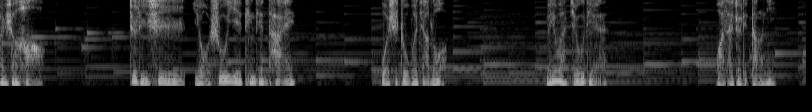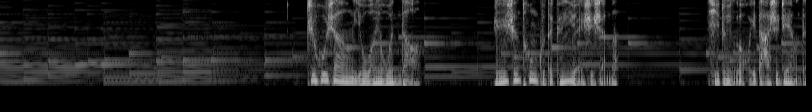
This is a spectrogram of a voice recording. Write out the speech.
晚上好，这里是有书夜听电台，我是主播贾洛。每晚九点，我在这里等你。知乎上有网友问道：“人生痛苦的根源是什么？”其中有个回答是这样的：“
